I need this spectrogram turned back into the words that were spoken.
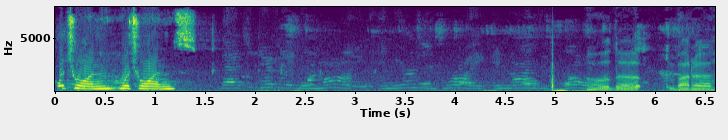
Which one? Which ones? That's different than mine, and yours is right, and mine is wrong. Hold up. I'm about to. Uh,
